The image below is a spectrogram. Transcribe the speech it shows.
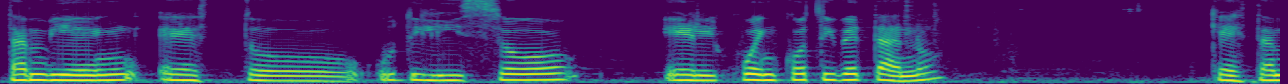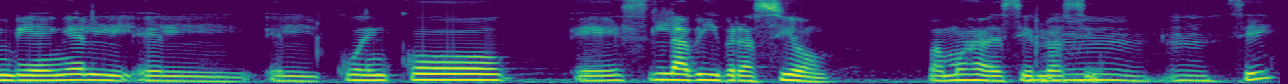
También esto utilizo el cuenco tibetano, que es también el, el cuenco, es la vibración vamos a decirlo así. Mm, mm. ¿sí?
